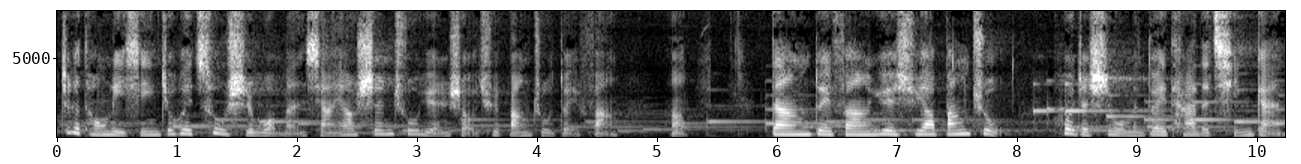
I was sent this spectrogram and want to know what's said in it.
这个同理心就会促使我们想要伸出援手去帮助对方。啊，当对方越需要帮助，或者是我们对他的情感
